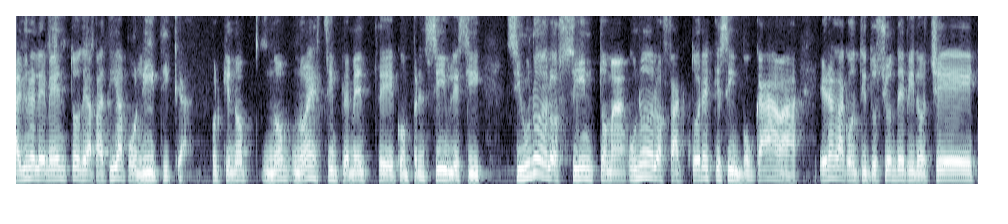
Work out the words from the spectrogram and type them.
hay un elemento de apatía política, porque no, no, es simplemente comprensible. Si, si uno de los síntomas, uno de los factores que se invocaba era la constitución de Pinochet,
